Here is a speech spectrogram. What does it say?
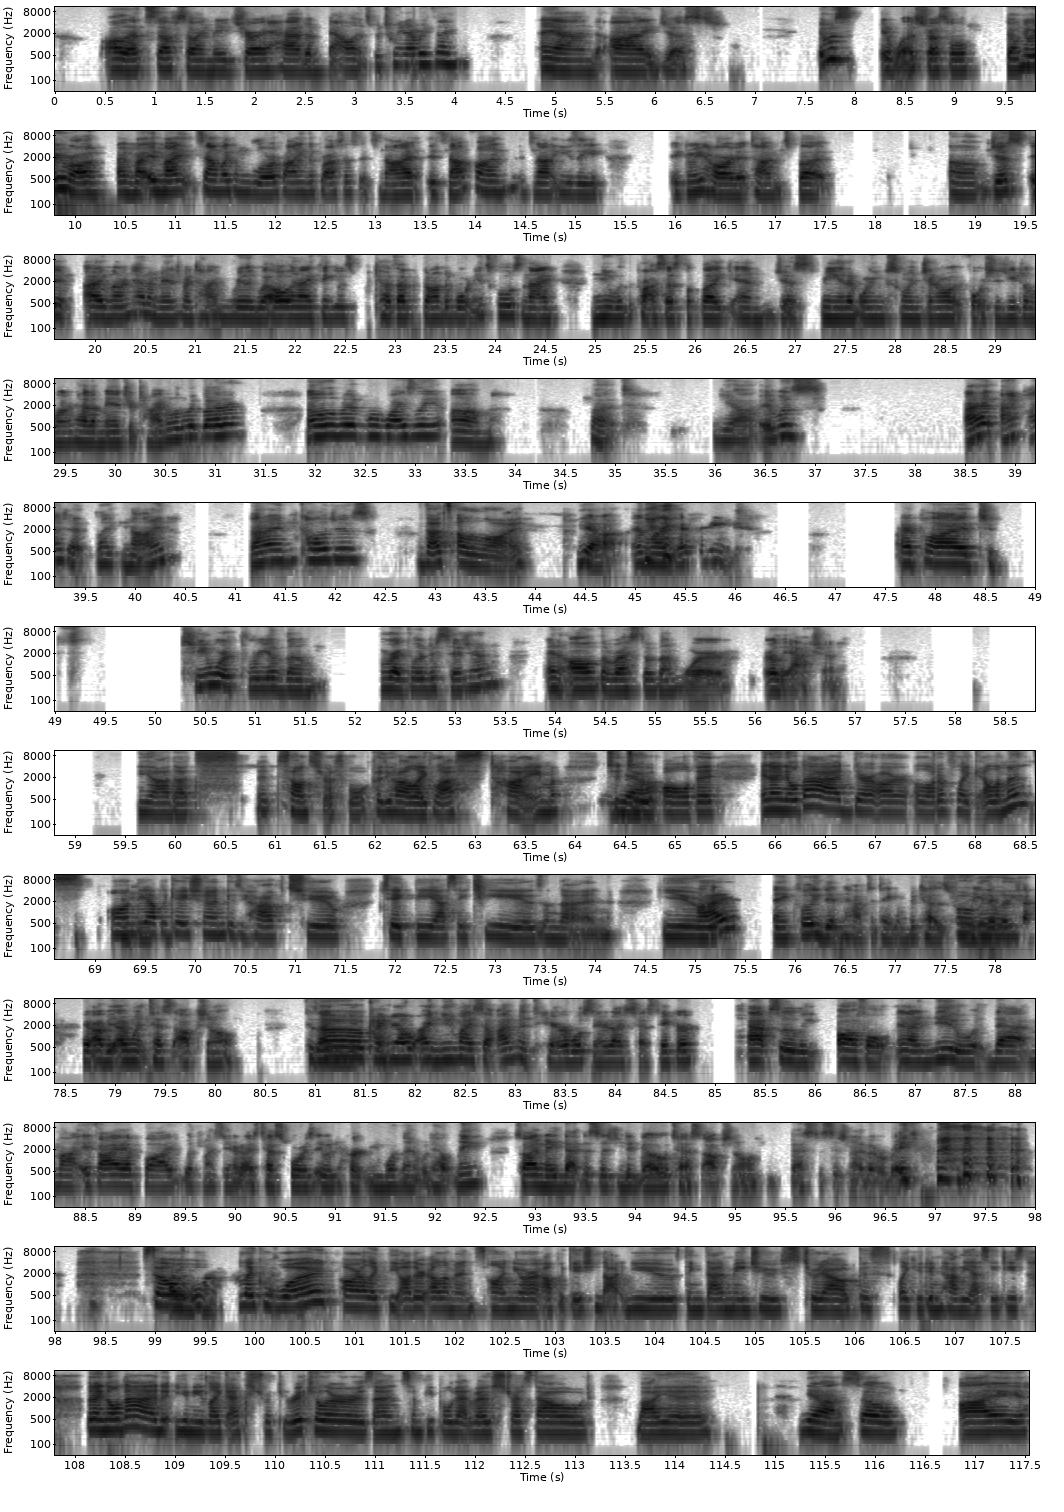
all that stuff. So I made sure I had a balance between everything. And I just, it was, it was stressful. Don't get me wrong. I might, it might sound like I'm glorifying the process. It's not, it's not fun. It's not easy. It can be hard at times, but um, just it, I learned how to manage my time really well, and I think it was because I've gone to boarding schools and I knew what the process looked like, and just being in a boarding school in general, it forces you to learn how to manage your time a little bit better, a little bit more wisely. Um, but yeah, it was. I I applied at like nine, nine colleges. That's a lot. Yeah, and like I think I applied to two or three of them regular decision, and all the rest of them were early action. Yeah, that's it sounds stressful because you had like last time to Yeah. do all of it. And I know that there are a lot of like elements on the Mhm. application because you have to take the SATs and then you I thankfully didn't have to take them because for Oh, me they were really? te- I, I went test optional because I, Oh, knew, okay. I know I knew myself I'm a terrible standardized test taker absolutely awful. And I knew that my if I applied with my standardized test scores it would hurt me more than it would help me. So I made that decision to go test optional best decision I've ever made. So was w- not- like what are like the other elements on your application that you think that made you stood out? Because like you didn't have the SATs but I know that you need like extracurriculars and some people get very stressed out by it Yeah, so I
